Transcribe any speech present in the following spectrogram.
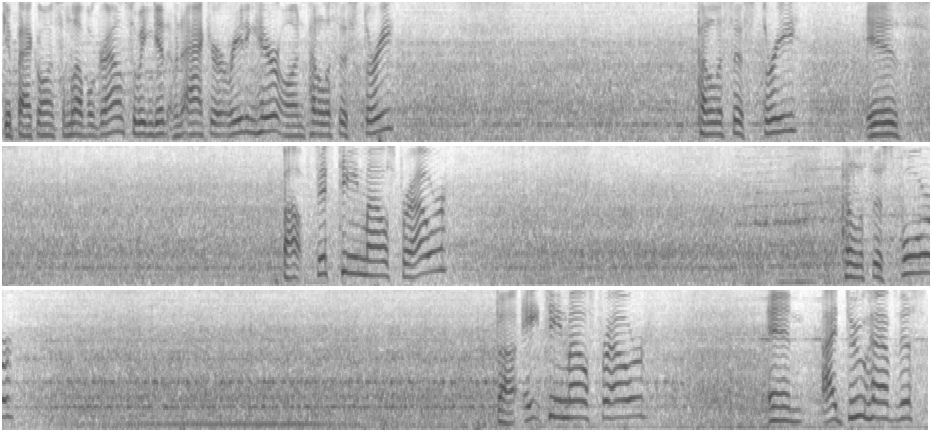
get back on some level ground so we can get an accurate reading here on pedal assist three. Pedal Assist 3 is about 15 miles per hour. Pedal Assist 4 about 18 miles per hour. And I do have this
